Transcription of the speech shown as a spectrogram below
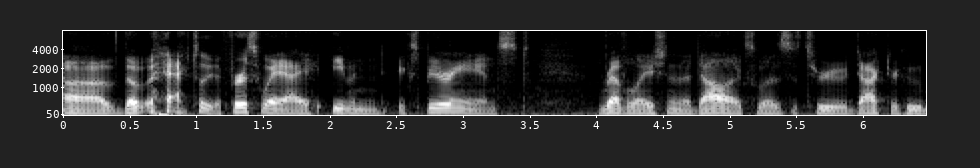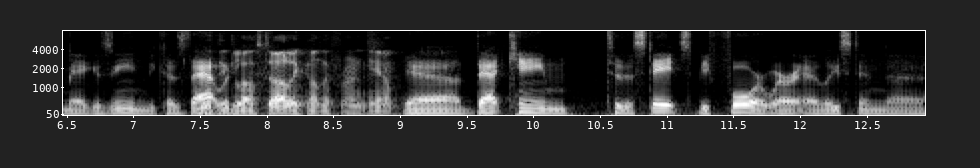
Uh, the actually the first way I even experienced Revelation of the Daleks was through Doctor Who magazine because that With the would glass Dalek on the front. Yeah. yeah that came to the states before where at least in uh,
